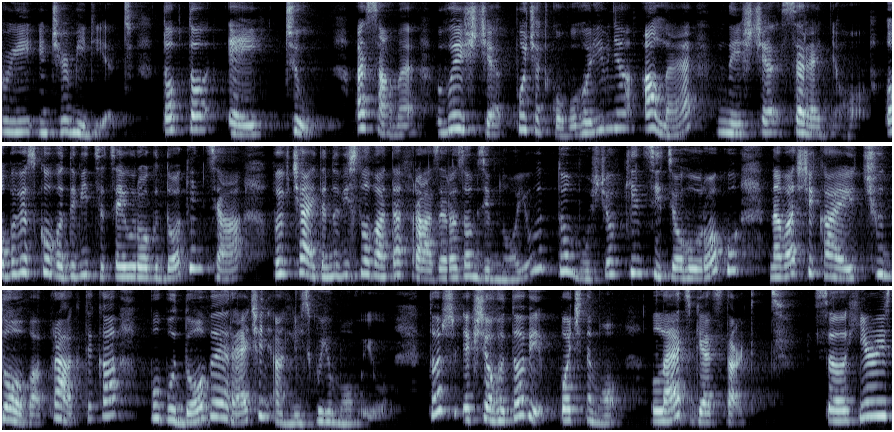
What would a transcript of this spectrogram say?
Pre-Intermediate, тобто A2, а саме вище початкового рівня, але нижче середнього. Обов'язково дивіться цей урок до кінця, вивчайте нові слова та фрази разом зі мною, тому що в кінці цього уроку на вас чекає чудова практика побудови речень англійською мовою. Тож, якщо готові, почнемо. Let's get started! So here is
